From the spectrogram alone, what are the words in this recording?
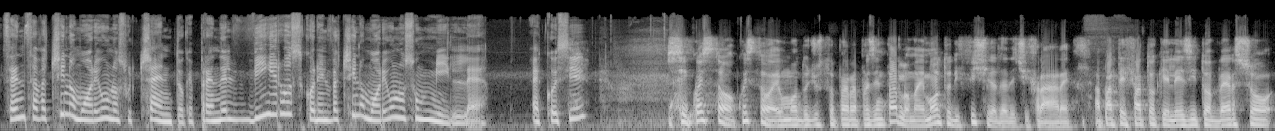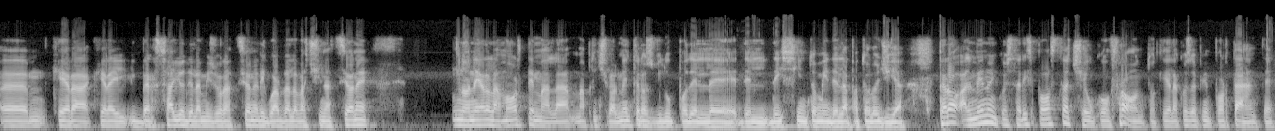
Senza vaccino muore uno su 100 che prende il virus, con il vaccino muore uno su 1000. È così? Sì, questo, questo, è un modo giusto per rappresentarlo, ma è molto difficile da decifrare, a parte il fatto che l'esito avverso, ehm, che, era, che, era, il bersaglio della misurazione riguardo alla vaccinazione, non era la morte ma, la, ma principalmente lo sviluppo delle, del, dei sintomi della patologia. Però almeno in questa risposta c'è un confronto, che è la cosa più importante,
